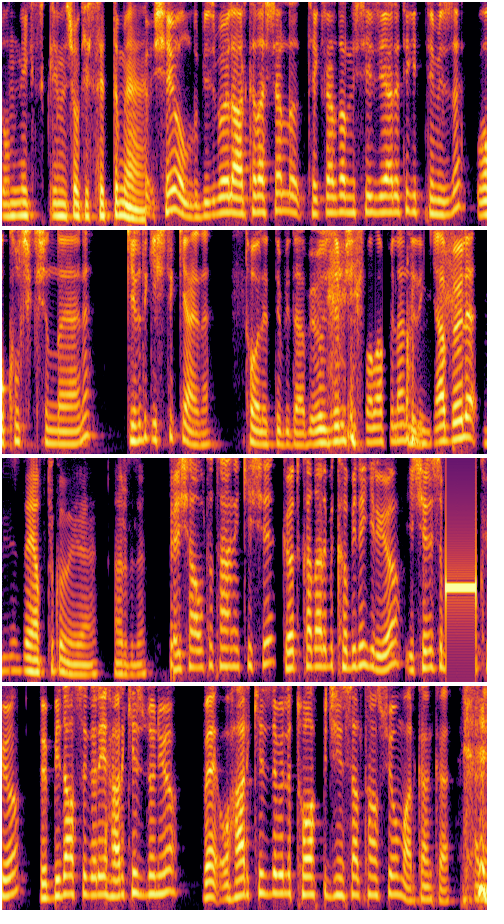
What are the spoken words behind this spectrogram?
onun eksikliğini çok hissettim yani. Şey oldu. Biz böyle arkadaşlarla tekrardan liseyi ziyarete gittiğimizde okul çıkışında yani girdik içtik yani. Tuvalette bir daha bir özlemişiz falan filan dedik. Ya böyle Biz de yaptık onu ya harbiden. 5-6 tane kişi göt kadar bir kabine giriyor. İçerisi kokuyor ve bir daha sigarayı herkes dönüyor ve o herkeste böyle tuhaf bir cinsel tansiyon var kanka. Hani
